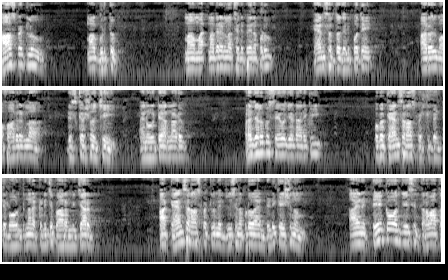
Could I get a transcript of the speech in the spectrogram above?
హాస్పిటల్ మా గుర్తు. మా మదర్ ఇన్లా చనిపోయినప్పుడు క్యాన్సర్తో చనిపోతే ఆ రోజు మా ఫాదర్ ఇన్లా డిస్కషన్ వచ్చి ఆయన ఒకటే అన్నాడు ప్రజలకు సేవ చేయడానికి ఒక క్యాన్సర్ హాస్పిటల్ పెడితే బాగుంటుందని అక్కడి నుంచి ప్రారంభించారు. ఆ క్యాన్సర్ హాస్పిటల్ మీరు చూసినప్పుడు ఆయన డెడికేషన్ ఆయన టేక్ ఓవర్ చేసిన తర్వాత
